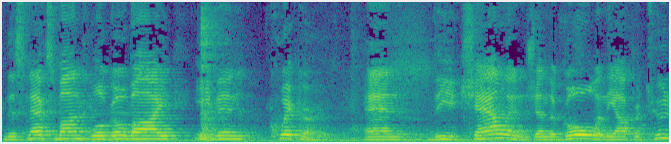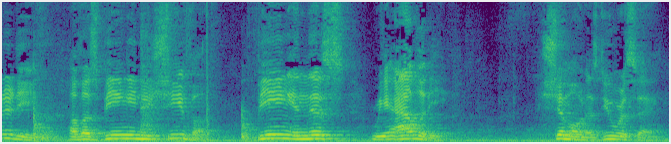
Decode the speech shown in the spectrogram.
this next month will go by even quicker. And the challenge and the goal and the opportunity of us being in yeshiva, being in this reality, Shimon, as you were saying,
